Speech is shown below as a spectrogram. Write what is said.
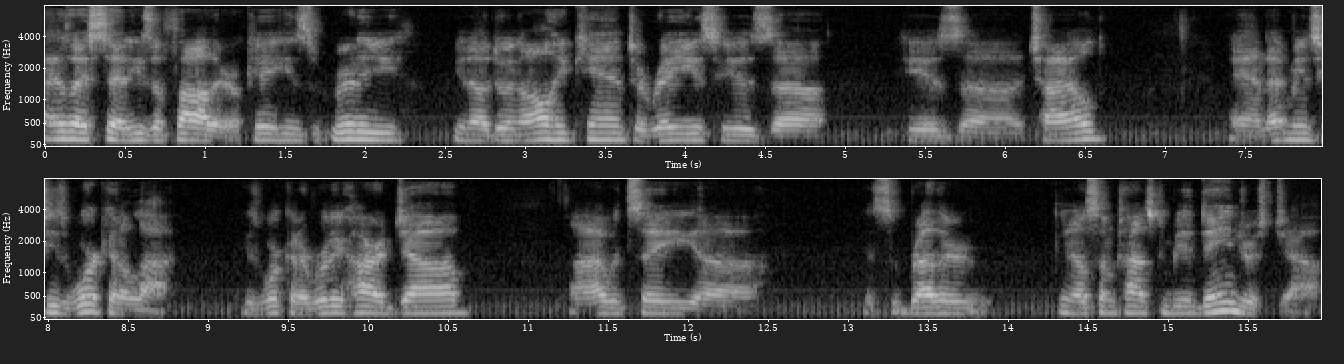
as I said, he's a father. Okay, he's really you know doing all he can to raise his uh, his uh, child, and that means he's working a lot. He's working a really hard job. I would say uh, it's rather you know sometimes can be a dangerous job.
